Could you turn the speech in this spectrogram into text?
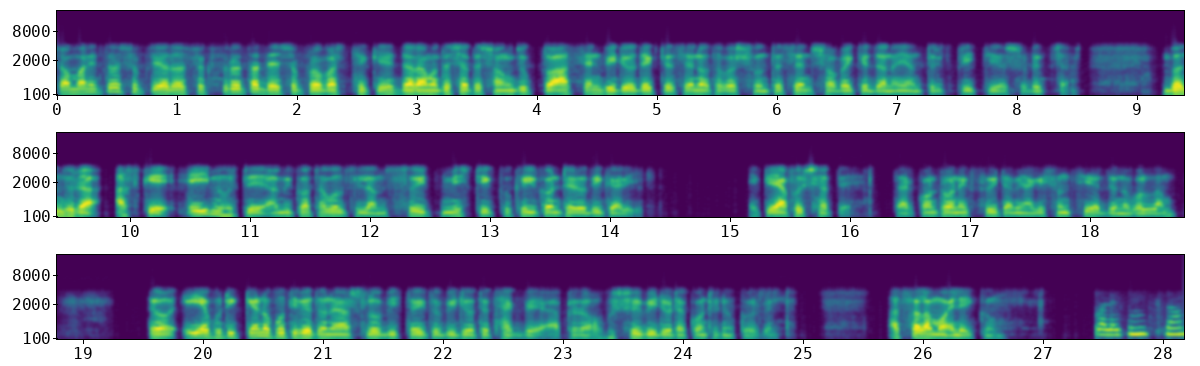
সম্মানিত সুপ্রিয় দর্শক শ্রোতা, দেশ ও প্রবাস থেকে যারা আমাদের সাথে সংযুক্ত আছেন, ভিডিও দেখতেছেন অথবা শুনতেছেন, সবাইকে জানাই আন্তরিক প্রীতি ও শুভেচ্ছা। বন্ধুরা, আজকে এই মুহূর্তে আমি কথা বলছিলাম সুইট মিষ্টি কুকিল কণ্ঠের অধিকারী একটি আপুর সাথে। তার কণ্ঠ অনেক সুইট, আমি আগে শুনছি, এর জন্য বললাম। তো এই আপুটি কেন প্রতিবেদনে আসলো, বিস্তারিত ভিডিওতে থাকবে, আপনারা অবশ্যই ভিডিওটা কন্টিনিউ করবেন। আসসালামু আলাইকুম। ওয়ালাইকুম আসসালাম।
